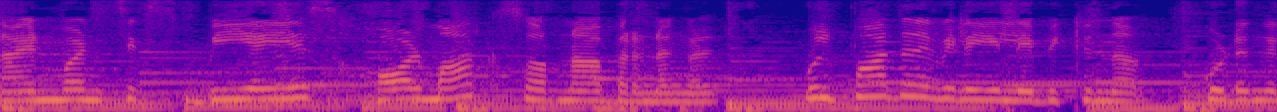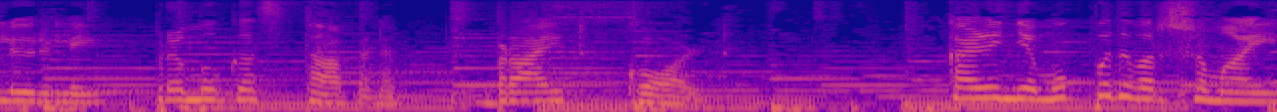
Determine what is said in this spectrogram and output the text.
Nine one six B I S hallmark സ്വർണാഭരണങ്ങൾ ഉൽപാദന വിലയിൽ ലഭിക്കുന്ന കൊടുങ്ങല്ലൂരിലെ പ്രമുഖ സ്ഥാപനം ബ്രൈറ്റ് ഗോൾഡ്. കഴിഞ്ഞ മുപ്പത് വർഷമായി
